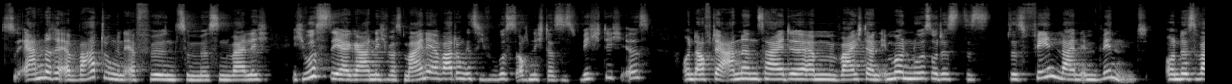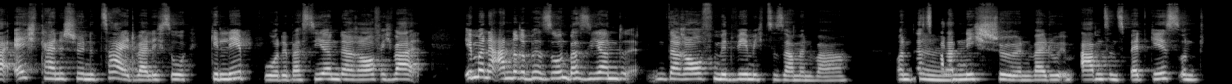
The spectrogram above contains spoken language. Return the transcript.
zu andere Erwartungen erfüllen zu müssen, weil ich, ich wusste ja gar nicht, was meine Erwartung ist. Ich wusste auch nicht, dass es wichtig ist. Und auf der anderen Seite ähm, war ich dann immer nur so das, das, das Fähnlein im Wind. Und es war echt keine schöne Zeit, weil ich so gelebt wurde, basierend darauf. Ich war immer eine andere Person basierend darauf, mit wem ich zusammen war. Und das mhm. war nicht schön, weil du abends ins Bett gehst und,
